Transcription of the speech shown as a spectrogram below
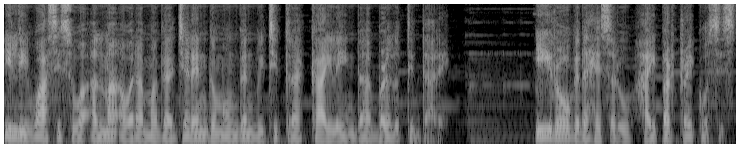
ಇಲ್ಲಿ ವಾಸಿಸುವ ಅಲ್ಮಾ ಅವರ ಮಗ ಜೆರೆನ್ ಗಮೊಂಗನ್ ವಿಚಿತ್ರ ಕಾಯಿಲೆಯಿಂದ ಬಳಲುತ್ತಿದ್ದಾರೆ. ಈ ರೋಗದ ಹೆಸರು ಹೈಪರ್ಟ್ರೈಕೋಸಿಸ್.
